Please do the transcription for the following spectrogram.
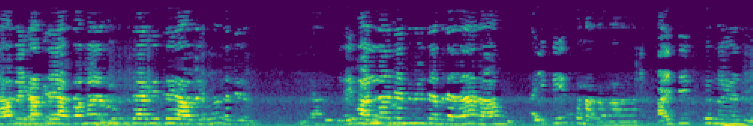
యాభై డెబ్బై అక్కడ రూపు యాభై యాభై వంద సెంటీమీటర్ కదా రాము అవి తీసుకున్నా కదా అవి తీసుకున్నాయండి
